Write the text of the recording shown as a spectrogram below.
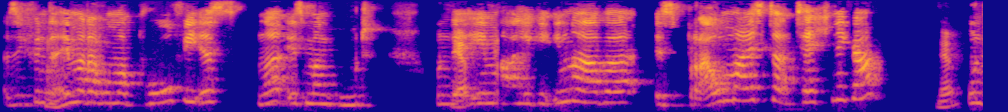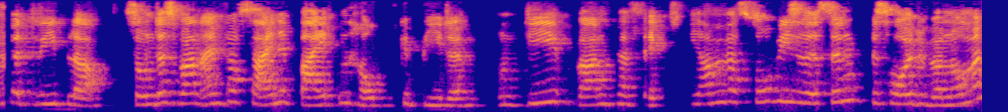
Also ich finde mhm. immer da, wo man Profi ist, ne, ist man gut. Und ja. der ehemalige Inhaber ist Braumeister, Techniker ja. und Vertriebler. So, und das waren einfach seine beiden Hauptgebiete. Und die waren perfekt. Die haben wir so, wie sie sind, bis heute übernommen.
